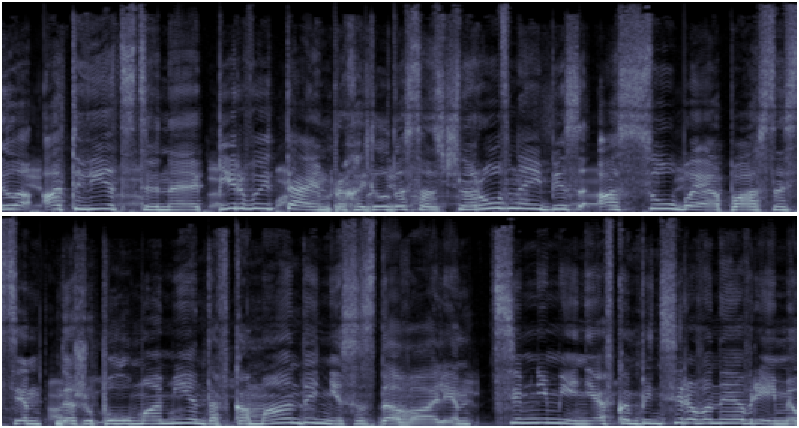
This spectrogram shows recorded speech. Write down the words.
где выходила ответственная. Первый тайм проходил достаточно ровно и без особой опасности. Даже полумоментов команды не создавали. Тем не менее, в компенсированное время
